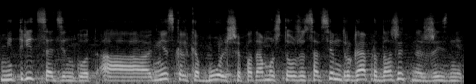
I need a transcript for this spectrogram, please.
Не 31 год, а несколько больше, потому что уже совсем другая продолжительность жизни.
